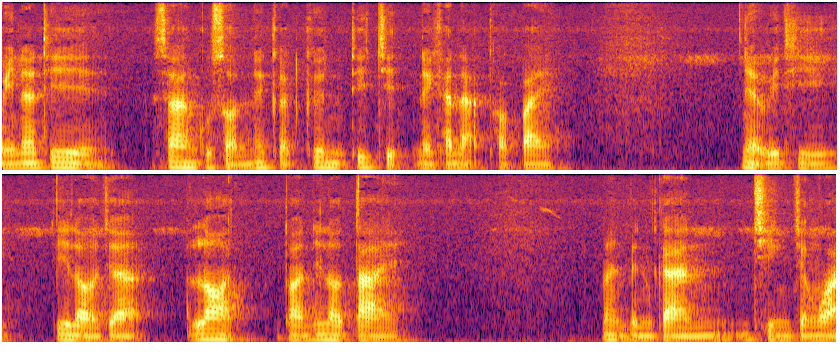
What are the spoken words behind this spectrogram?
มีหน้าที่สร้างกุศลให้เกิดขึ้นที่จิตในขณะต่อไป เนี่ยวิธีที่เราจะรอดตอนที่เราตาย มันเป็นการชิงจังหวะ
